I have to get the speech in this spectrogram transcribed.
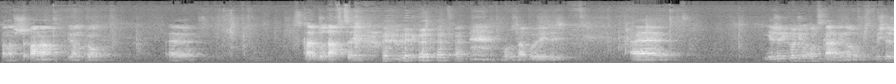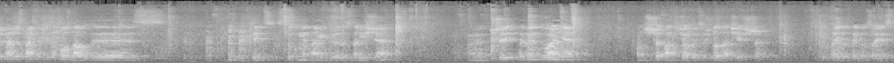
pana Szczepana, Jonko, e, skargodawcę, można powiedzieć. E, jeżeli chodzi o tą skargę, no myślę, że każdy z Państwa się zapoznał e, z, tym, z dokumentami, które dostaliście. E, czy ewentualnie pan Szczepan chciałby coś dodać jeszcze tutaj do tego, co jest?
